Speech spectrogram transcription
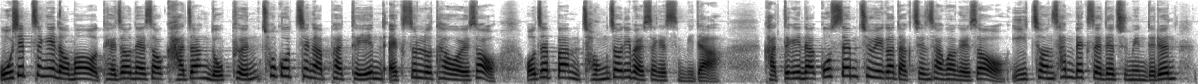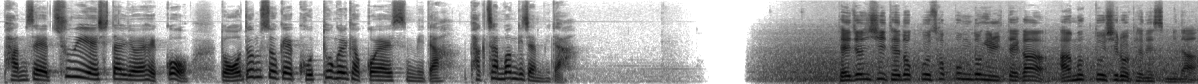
50층이 넘어 대전에서 가장 높은 초고층 아파트인 엑슬로 타워에서 어젯밤 정전이 발생했습니다. 가뜩이나 꽃샘 추위가 닥친 상황에서 2,300세대 주민들은 밤새 추위에 시달려야 했고 또 어둠 속에 고통을 겪어야 했습니다. 박찬범 기자입니다. 대전시 대덕구 석봉동 일대가 암흑도시로 변했습니다.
